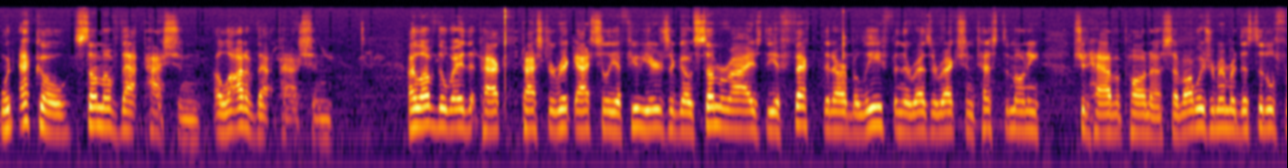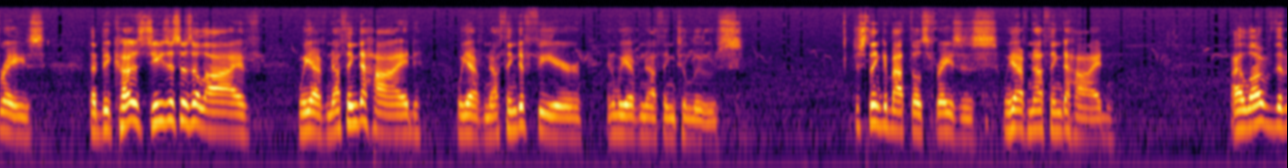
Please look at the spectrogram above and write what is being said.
would echo some of that passion, a lot of that passion. I love the way that pa- Pastor Rick actually a few years ago summarized the effect that our belief in the resurrection testimony should have upon us. I've always remembered this little phrase that because Jesus is alive, we have nothing to hide, we have nothing to fear, and we have nothing to lose. Just think about those phrases. We have nothing to hide. I love the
